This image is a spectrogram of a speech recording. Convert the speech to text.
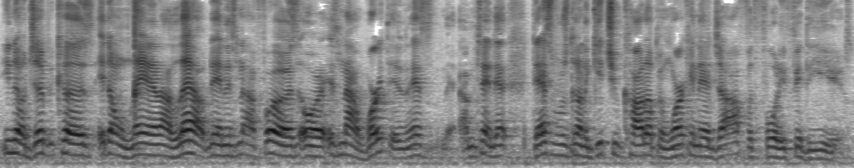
you know, just because it don't land in our lap, then it's not for us or it's not worth it. And that's I'm saying that that's what's gonna get you caught up in working that job for 40, 50 years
